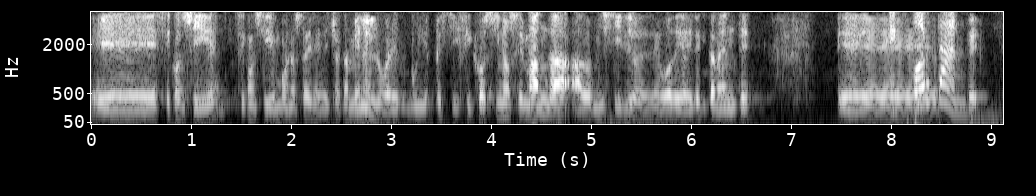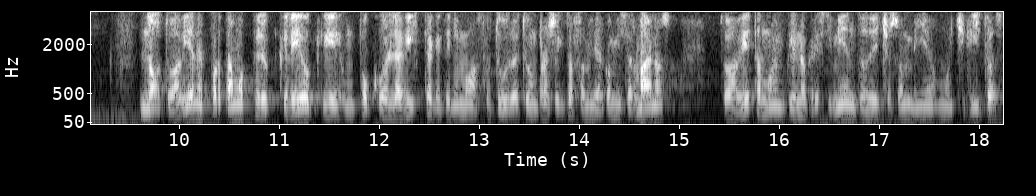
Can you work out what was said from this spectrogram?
Eh, se consigue, se consigue en Buenos Aires de hecho también en lugares muy específicos, si no se manda a domicilio desde bodega directamente. Eh, ¿Exportan? No, todavía no exportamos, pero creo que es un poco la vista que tenemos a futuro. Esto es un proyecto familiar con mis hermanos, todavía estamos en pleno crecimiento, de hecho son viñedos muy chiquitos,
